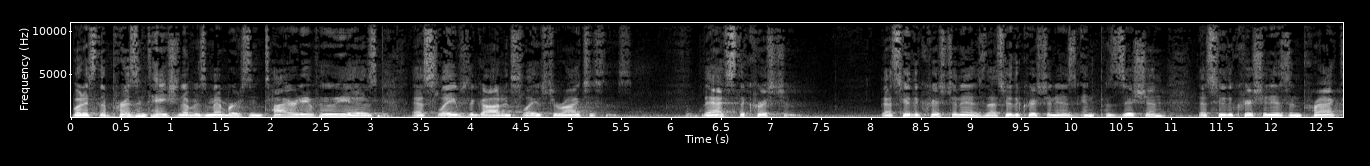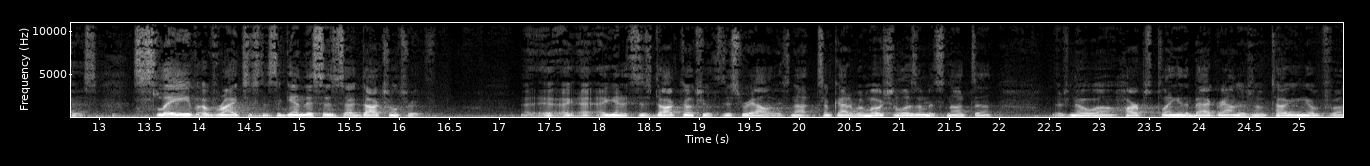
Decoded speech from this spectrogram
but it's the presentation of his members, the entirety of who he is, as slaves to God and slaves to righteousness. That's the Christian. That's who the Christian is. That's who the Christian is in position. That's who the Christian is in practice. Slave of righteousness. Again, this is a doctrinal truth. Uh, again, it's just doctrinal truth, just reality. It's not some kind of emotionalism. It's not, uh, there's no uh, harps playing in the background. There's no tugging of uh,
